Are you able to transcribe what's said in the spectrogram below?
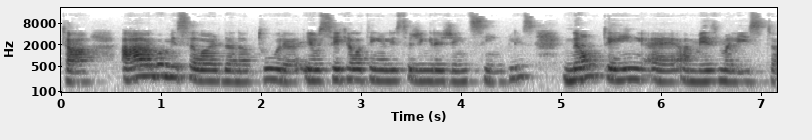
tá? A água micelar da Natura, eu sei que ela tem a lista de ingredientes simples, não tem é, a mesma lista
